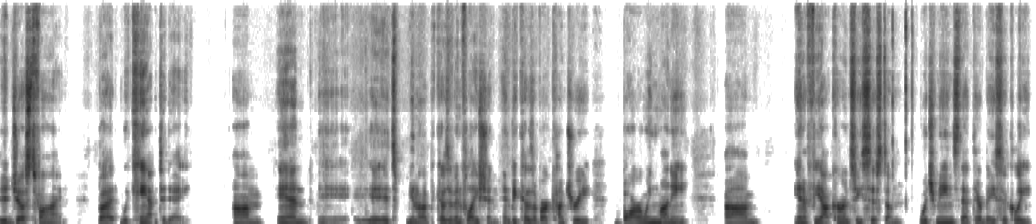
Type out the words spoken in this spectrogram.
it just fine, but we can't today. Um, and it's you know because of inflation and because of our country borrowing money um, in a fiat currency system, which means that they're basically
